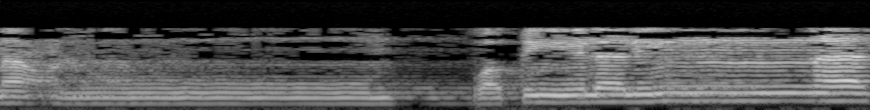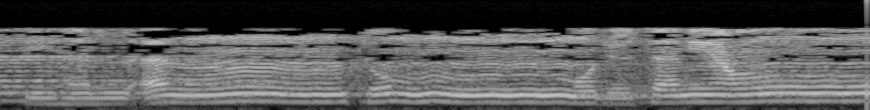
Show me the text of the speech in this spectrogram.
معلوم وقيل للناس هل أنتم مجتمعون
